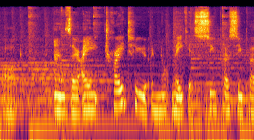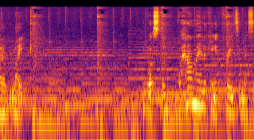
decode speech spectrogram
park and so I tried to not make it super super like what's the how am I looking at phrasing this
